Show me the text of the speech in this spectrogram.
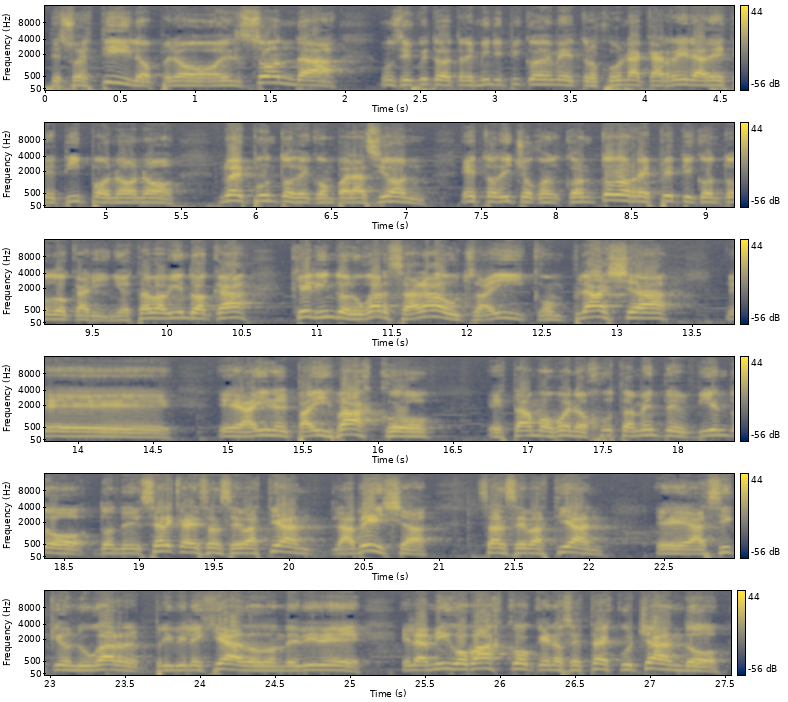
de su estilo, pero el Sonda, un circuito de tres mil y pico de metros con una carrera de este tipo, no, no, no hay puntos de comparación. Esto dicho con, con todo respeto y con todo cariño. Estaba viendo acá, qué lindo lugar Zarautz, ahí con playa, eh, eh, ahí en el País Vasco. Estamos, bueno, justamente viendo donde cerca de San Sebastián, la bella San Sebastián. Eh, así que un lugar privilegiado donde vive el amigo vasco que nos está escuchando.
